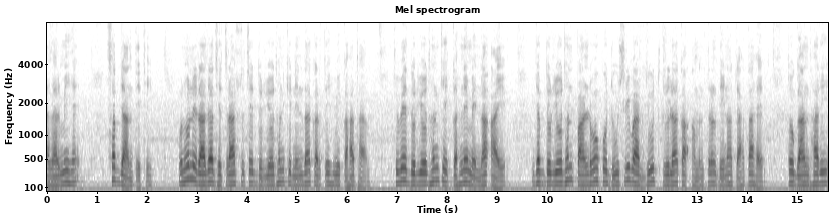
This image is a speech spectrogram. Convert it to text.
अधर्मी है? सब जानती थी। उन्होंने राजा धित्राष्ट्र से दुर्योधन की निंदा करते हुए कहा था कि वे दुर्योधन के कहने में न आए। जब दुर्योधन पांडवों को दूसरी बार जूत क्रीड़ा का आमंत्रण देना चाहता है तो गांधारी,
